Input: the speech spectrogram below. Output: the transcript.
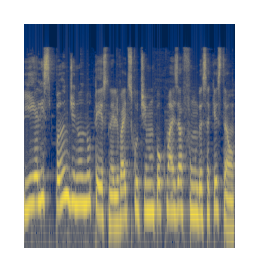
e ele expande no, no texto, né? ele vai discutir um pouco mais a fundo essa questão.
